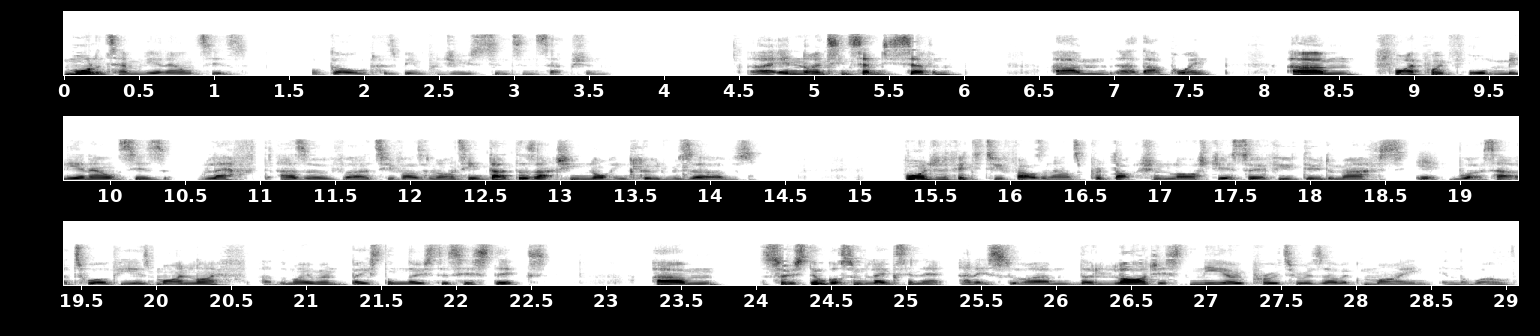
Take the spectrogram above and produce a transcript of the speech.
more than 10 million ounces of gold has been produced since inception uh, in 1977 um, at that point. Um, 5.4 million ounces left as of uh, 2019. That does actually not include reserves. 452,000 ounce production last year. So if you do the maths, it works out a 12 years mine life at the moment based on those statistics. Um, so it's still got some legs in it, and it's um, the largest neo-Proterozoic mine in the world.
